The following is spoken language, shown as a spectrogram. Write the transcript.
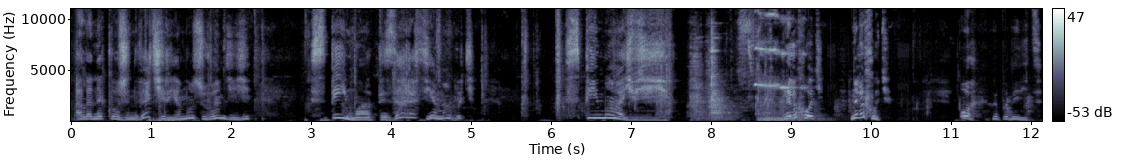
Але не кожен вечір я можу вам її спіймати. Зараз я, мабуть, спіймаю її. Не виходь, не виходь. О, ви подивіться.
